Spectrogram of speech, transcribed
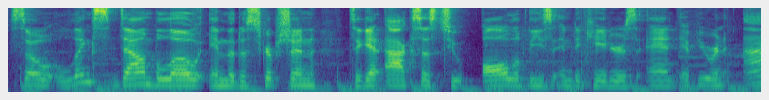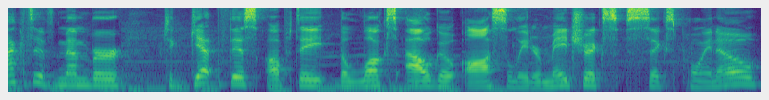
So links down below in the description to get access to all of these indicators. And if you're an active member to get this update, the Lux Algo Oscillator Matrix 6.0,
